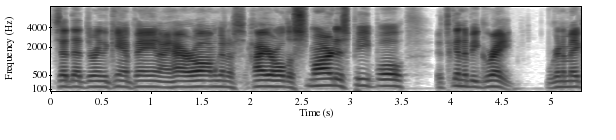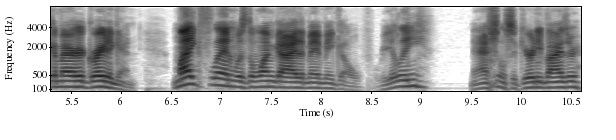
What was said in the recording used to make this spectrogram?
said that during the campaign. I hire all, I'm going to hire all the smartest people. It's going to be great. We're going to make America great again. Mike Flynn was the one guy that made me go, really? National Security Advisor?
